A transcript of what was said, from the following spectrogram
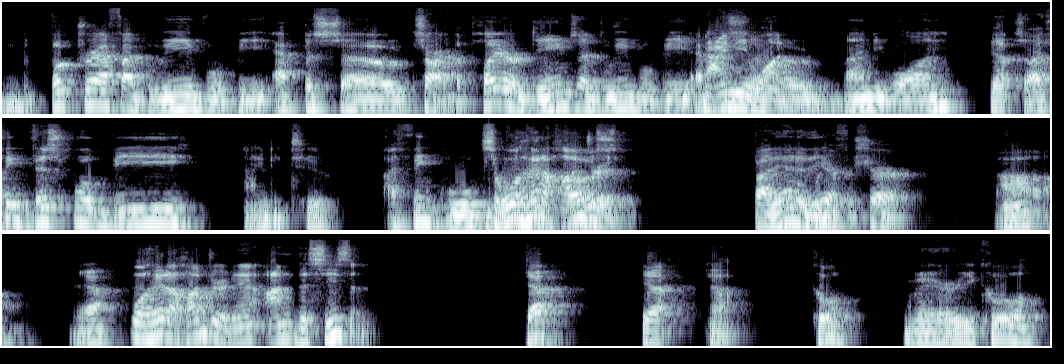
The book draft, I believe, will be episode. Sorry, the player of games, I believe, will be episode 91. 91. Yep. So I think this will be. 92. I think we'll be So we'll hit very 100. by the end of the year for sure. Uh-huh. Yeah. We'll hit 100 on the season. Yeah. Yeah. Yeah. Cool. Very cool.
